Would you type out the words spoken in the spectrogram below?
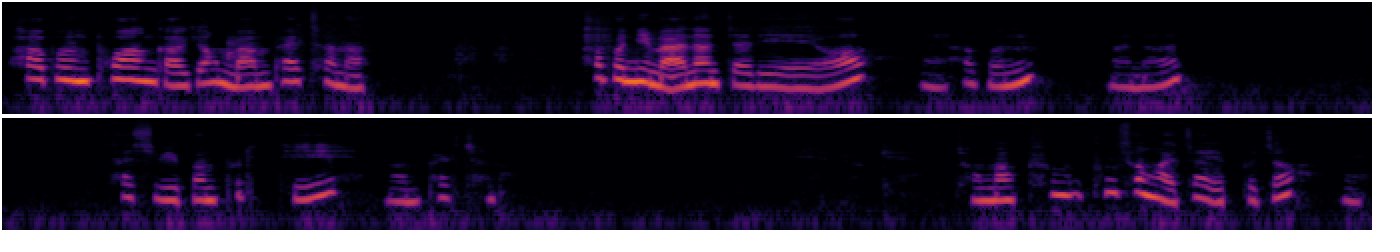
화분 포함 가격 18,000원. 화분이 만원짜리예요. 네, 화분 만원. 42번 프리티 18,000원. 이렇게 정말 풍, 풍성하죠? 예쁘죠? 네.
